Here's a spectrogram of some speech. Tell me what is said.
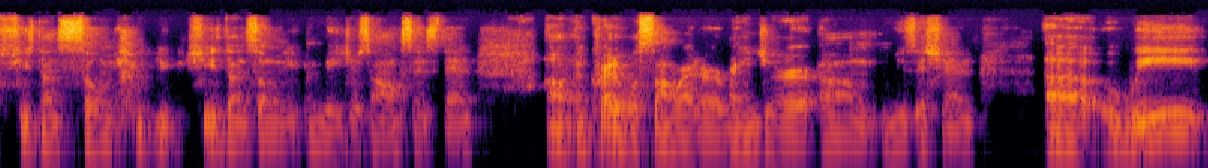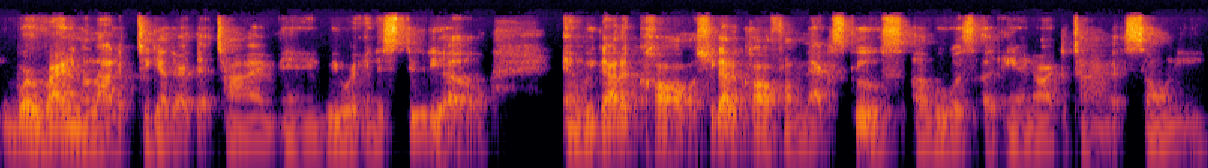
she's done so many, she's done so many major songs since then. Um, incredible songwriter, arranger, um, musician uh, we were writing a lot together at that time, and we were in the studio, and we got a call. She got a call from Max Gousse, uh, who was an A&R at the time at Sony,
